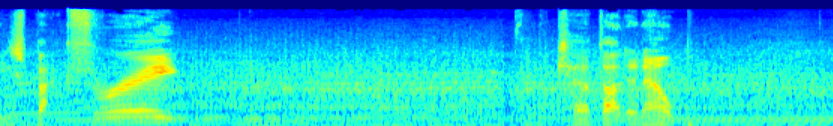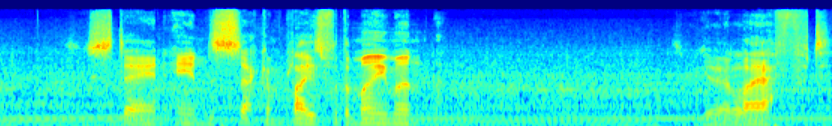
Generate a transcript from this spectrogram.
He's back three. Curb that didn't help. So staying in second place for the moment. So we go left.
